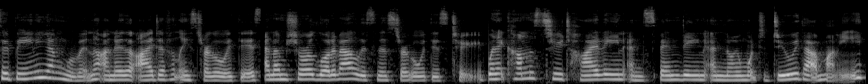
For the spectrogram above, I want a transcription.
So, being a young woman, I know that I definitely struggle with this, and I'm sure a lot of our listeners struggle with this too. When it comes to tithing and spending and knowing what to do with our money,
